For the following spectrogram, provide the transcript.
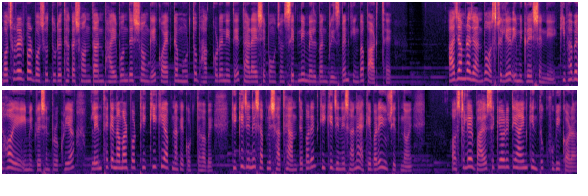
বছরের পর বছর দূরে থাকা সন্তান ভাই বোনদের সঙ্গে কয়েকটা মুহূর্ত ভাগ করে নিতে তারা এসে পৌঁছন সিডনি, মেলবার্ন, ব্রিসবেন কিংবা পার্থে। আজ আমরা জানব অস্ট্রেলিয়ার ইমিগ্রেশন নিয়ে। কীভাবে হয় এই ইমিগ্রেশন প্রক্রিয়া? প্লেন থেকে নামার পর ঠিক কী কী আপনাকে করতে হবে? কী কী জিনিস আপনি সাথে আনতে পারেন? কী কী জিনিস আনা একেবারেই উচিত নয়। অস্ট্রেলিয়ার বায়োসিকিউরিটি আইন কিন্তু খুবই কড়া।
